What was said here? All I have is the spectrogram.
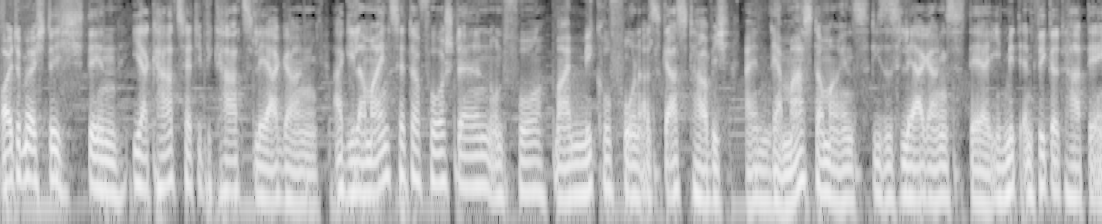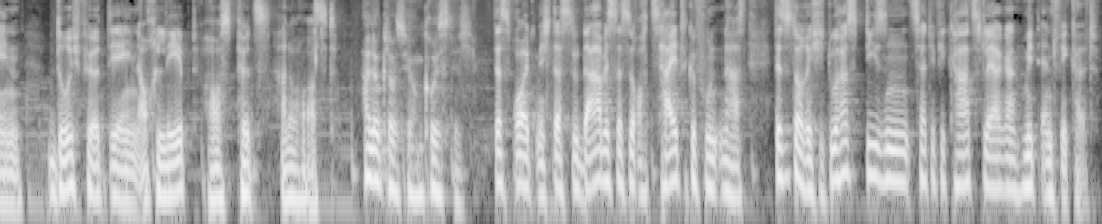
Heute möchte ich den IHK-Zertifikatslehrgang Agiler Mindsetter vorstellen und vor meinem Mikrofon als Gast habe ich einen der Masterminds dieses Lehrgangs, der ihn mitentwickelt hat, der ihn durchführt, der ihn auch lebt, Horst Pütz. Hallo Horst. Hallo Klaus-Jürgen, grüß dich. Das freut mich, dass du da bist, dass du auch Zeit gefunden hast. Das ist doch richtig. Du hast diesen Zertifikatslehrgang mitentwickelt.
